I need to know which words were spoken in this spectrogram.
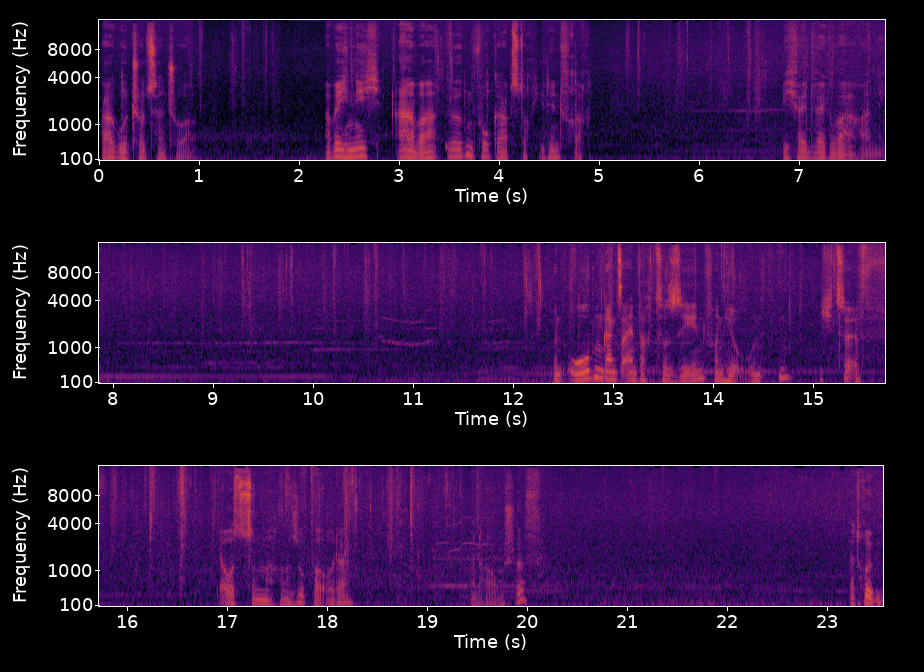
War gut, Schutzhandschuhe. Habe ich nicht, aber irgendwo gab es doch hier den Fracht. Wie weit weg war er nicht? Von oben ganz einfach zu sehen, von hier unten nicht zu auszumachen. Super, oder? Ein Raumschiff. Da drüben.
